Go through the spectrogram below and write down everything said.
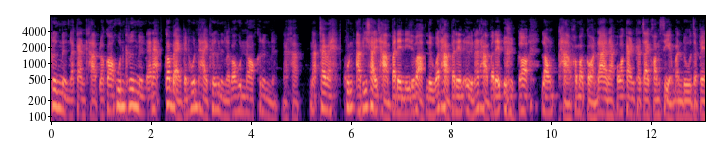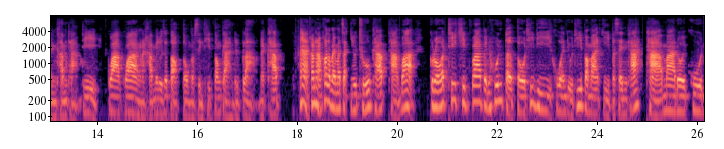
ครึ่งหนึ่งละกันครับ แล้วก็หุ้นครึ่งหนึ่งนั้นอะก็แบ่งเป็นหุ้นไทยครึ่งหนึ่งแล้วก็หุ้นนอกครึ่งหนึ่งนะครับนะใช่ไหมคุณอภิชัยถามประเด็นนี้หรือเปล่า หรือว่าถามประเด็นอื่น ถ้าถามประเด็นอื่นก็ลองถามเข้ามาก่อนได้นะ เพราะว่าการกระจายความเสี่ยงมันดูจะเป็นคำถามที่กว้างๆนะครับ ไม่รู้จะตอบตรงกับสิ่งที่ต้องการหรือเปล่านะครับคำถามข้อต่อไปมาจาก YouTube ครับ ถามว่า โกรธที่คิดว่าเป็นหุ้นเติบโตที่ดีควรอยู่ที่ประมาณกี่เปอร์เซ็นต์คะ ถามมาโดยคุณ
